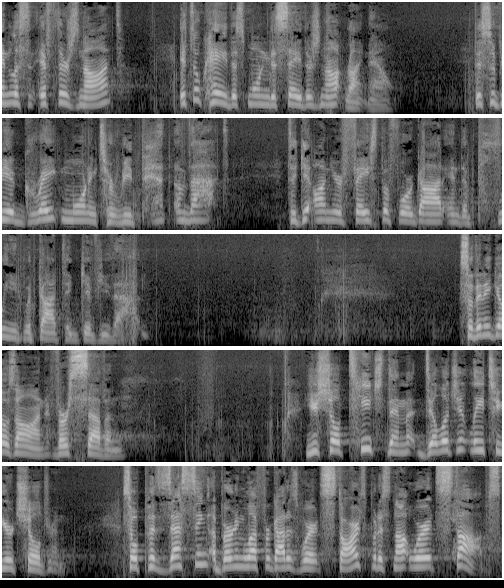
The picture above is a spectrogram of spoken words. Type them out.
And listen, if there's not, it's okay this morning to say there's not right now. This would be a great morning to repent of that, to get on your face before God and to plead with God to give you that. So then he goes on, verse 7 You shall teach them diligently to your children so, possessing a burning love for God is where it starts, but it's not where it stops.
